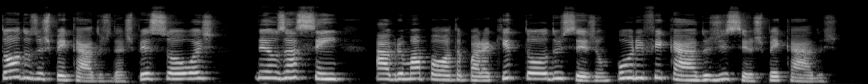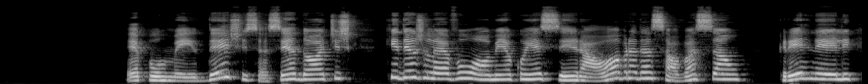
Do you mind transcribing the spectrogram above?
todos os pecados das pessoas, Deus assim abre uma porta para que todos sejam purificados de seus pecados. É por meio destes sacerdotes que Deus leva o homem a conhecer a obra da salvação, crer nele,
